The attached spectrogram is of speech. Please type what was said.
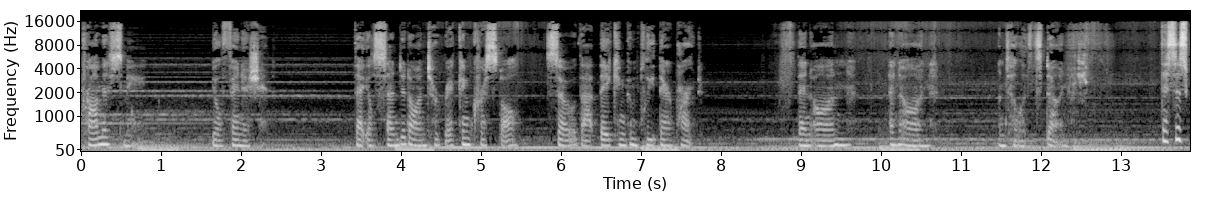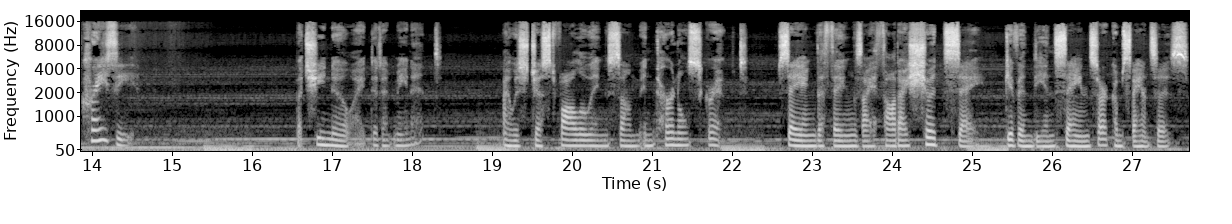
Promise me you'll finish it. That you'll send it on to Rick and Crystal so that they can complete their part. Then on and on until it's done. This is crazy. But she knew I didn't mean it. I was just following some internal script, saying the things I thought I should say, given the insane circumstances.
